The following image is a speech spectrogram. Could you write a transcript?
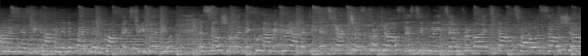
time has become an independent context-free value, a social and economic reality that structures, controls, disciplines and provides norms for our social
